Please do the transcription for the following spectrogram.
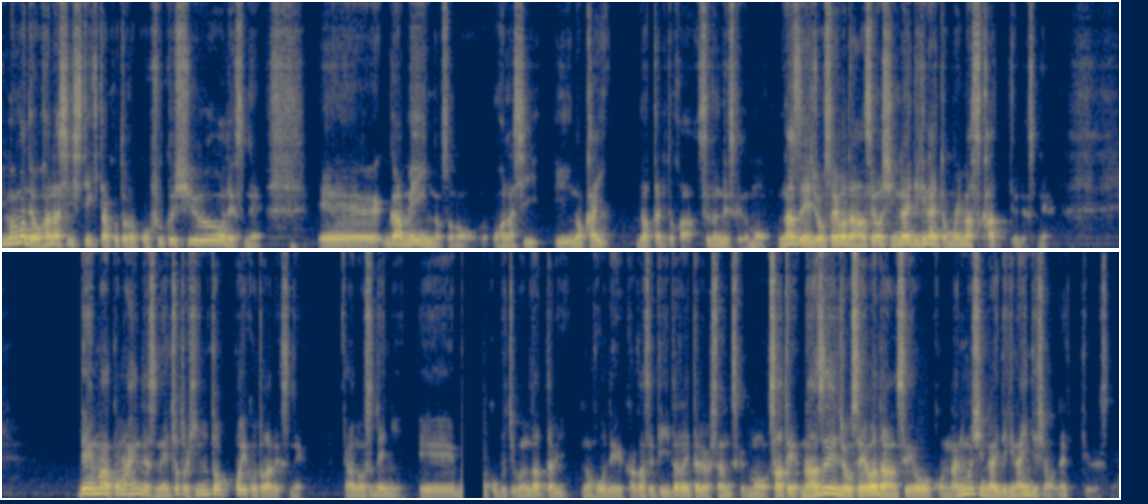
今までお話ししてきたことのこう復習をですね、えー、がメインのそのお話の回だったりとかするんですけども、なぜ女性は男性を信頼できないと思いますかっていうですね、で、まあ、この辺ですね、ちょっとヒントっぽいことはですね、あのすでに、えー、告知文だったりの方で書かせていただいたりはしたんですけども、さて、なぜ女性は男性をこう何も信頼できないんでしょうねっていうですね、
